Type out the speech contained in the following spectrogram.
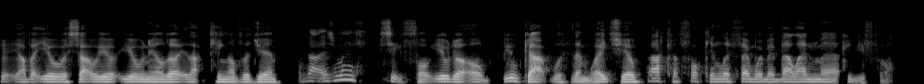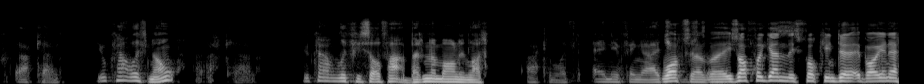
I bet you were sat with you, you Neil, don't you? That king of the gym. That is me. See, fuck, you don't. oh, You can't lift them weights, you. I can fucking lift them with my bell end, mate. Could you fuck? I can. You can't lift no. I can. You can't lift yourself out of bed in the morning, lad. I can lift anything I Whatever. to. He's off again, this fucking dirty boy, innit?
